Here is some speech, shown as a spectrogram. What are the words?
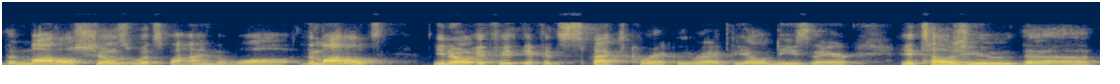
the model shows what's behind the wall. The model, you know, if it, if it's spec'd correctly, right? If the LED's there, it tells you the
